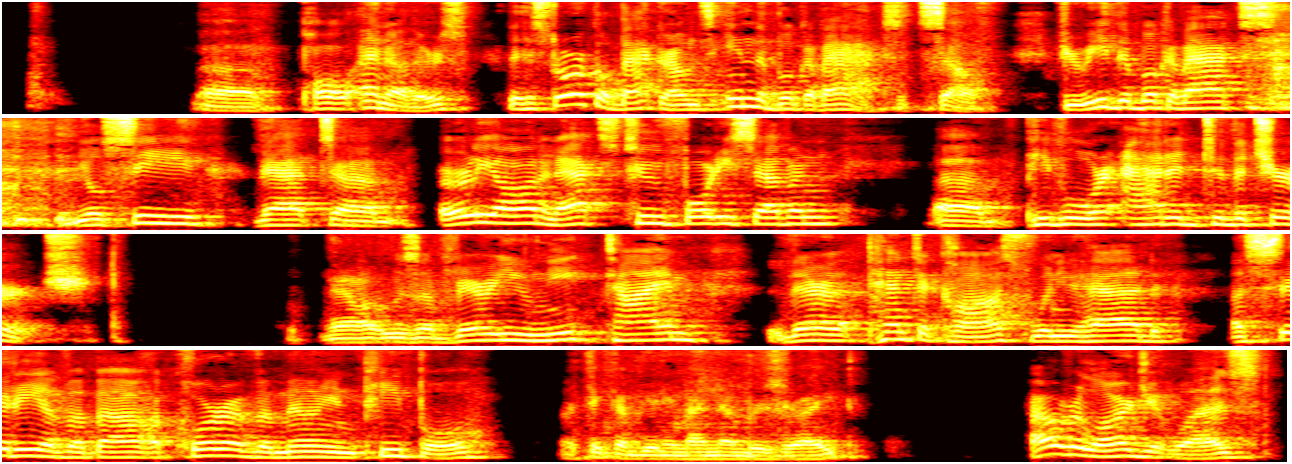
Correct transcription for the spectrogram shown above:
uh, Paul and others, the historical backgrounds in the book of Acts itself. If you read the book of Acts, you'll see that um, early on in Acts 2.47, uh, people were added to the church. Now, it was a very unique time there at Pentecost when you had a city of about a quarter of a million people. I think I'm getting my numbers right. However large it was,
